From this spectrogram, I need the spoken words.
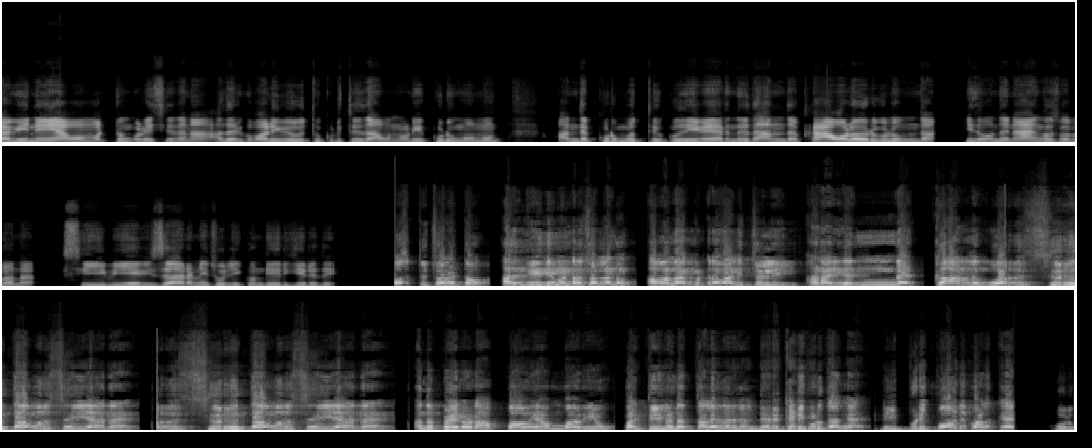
கவினை அவன் மட்டும் கொலை செய்தானா? அதற்கு வழிவகுத்து கொடுத்தது அவனுடைய குடும்பமும் அந்த குடும்பத்துக்கு உதவியாக இருந்தது அந்த காவலர்களும் தான். இதை வந்து நாங்க சொல்லல. சிபிஐ விசாரணை சொல்லி கொண்டு இருக்கிறது. சொல்லட்டும். அது நீதிமன்றம் சொல்லணும். அவன் தான் குற்றவாளி சொல்லி. ஆனா எந்த காரணம்? ஒரு சிறு தவறு செய்யாத ஒரு சிறு தவறு செய்யாத அந்த பெயரோட அப்பாவையும் அம்மாவையும் பட்டியலின தலைவர்கள் நெருக்கடி கொடுத்தாங்க நீ இப்படி போடு வழக்க ஒரு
